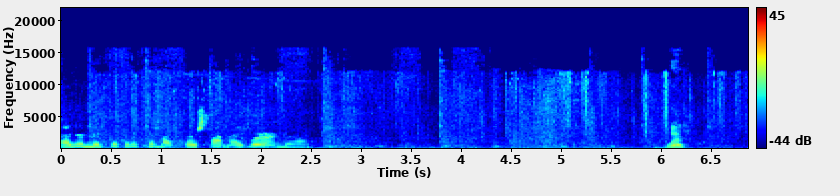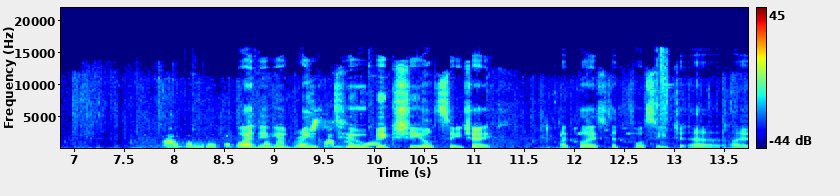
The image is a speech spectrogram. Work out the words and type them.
I have the mythical for my first time ever or no? What? Can I have the mythical Why did you bring two ever? big shields, CJ? I placed it for CJ. Uh, I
